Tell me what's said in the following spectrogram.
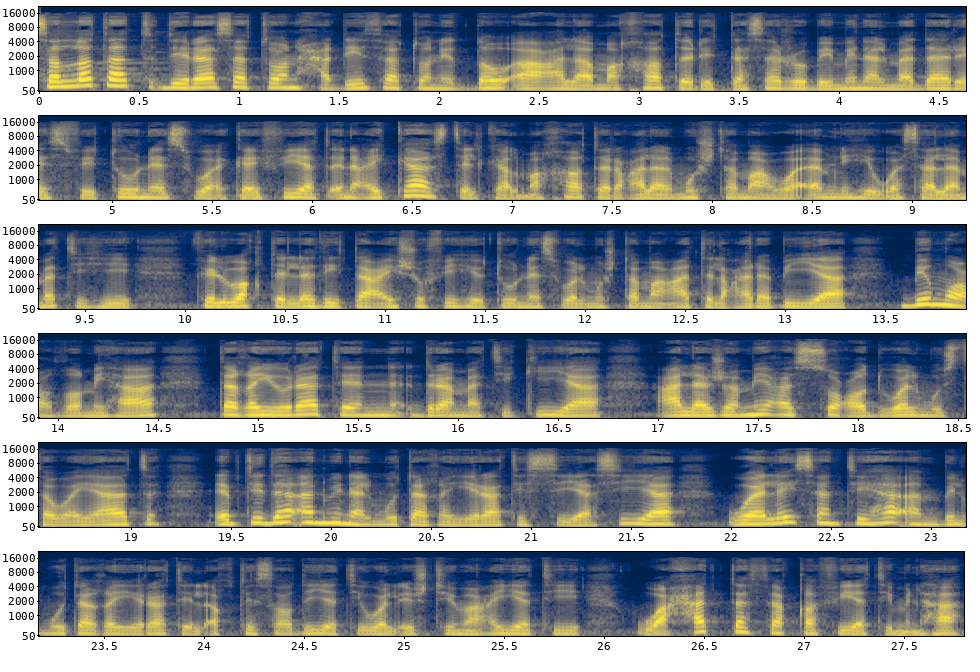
سلطت دراسة حديثة الضوء على مخاطر التسرب من المدارس في تونس وكيفية انعكاس تلك المخاطر على المجتمع وأمنه وسلامته في الوقت الذي تعيش فيه تونس والمجتمعات العربية بمعظمها تغيرات دراماتيكية على جميع الصعد والمستويات ابتداء من المتغيرات السياسية وليس انتهاء بالمتغيرات الاقتصادية والاجتماعية وحتى الثقافية منها.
